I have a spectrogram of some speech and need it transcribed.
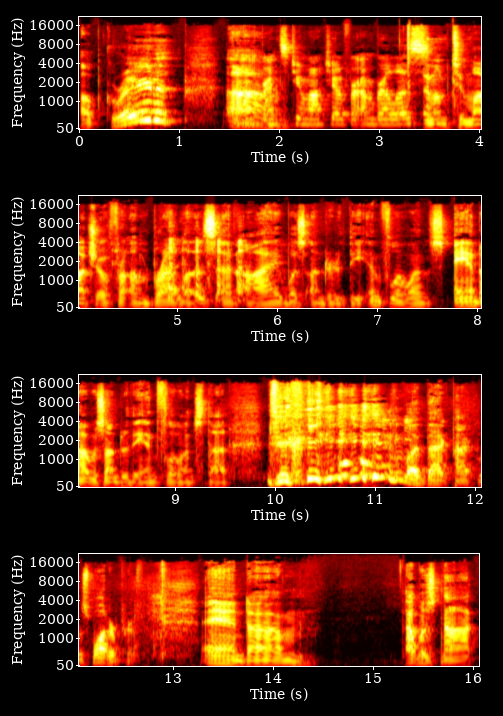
upgraded. Um, Brett's too macho for umbrellas. And I'm too macho for umbrellas, and I was under the influence, and I was under the influence that my backpack was waterproof. And um, that was not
